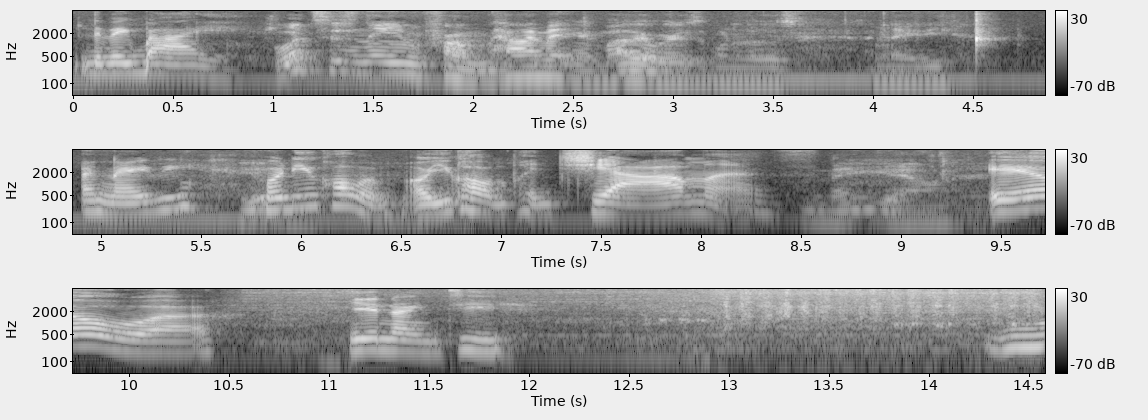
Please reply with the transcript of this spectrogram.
The big guy. What's his name from How I Met Your Mother? Wears one of those. A 90 A 90? Yeah. What do you call them? Oh, you call them pajamas. nightgown. Ew. You're 90.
